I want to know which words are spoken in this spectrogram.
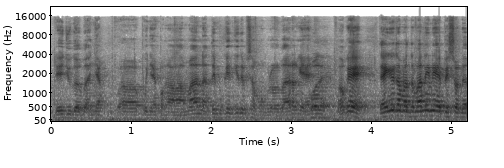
Dia juga banyak uh, punya pengalaman. Nanti mungkin kita bisa ngobrol bareng ya. Boleh. Oke, thank you teman-teman. Ini episode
